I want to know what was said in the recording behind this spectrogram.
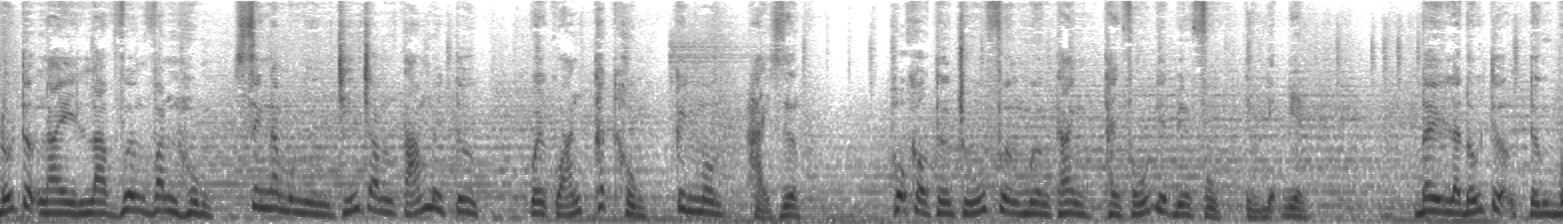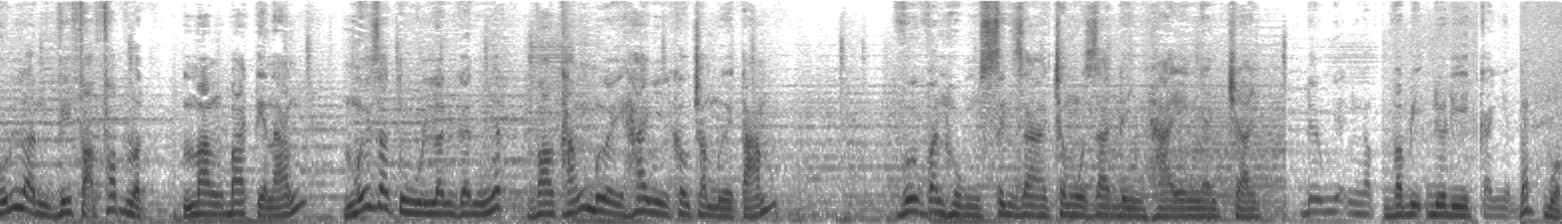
Đối tượng này là Vương Văn Hùng, sinh năm 1984, quê quán Thất Hùng, Kinh Môn, Hải Dương. Hộ khẩu thường trú phường Mường Thanh, thành phố Điện Biên Phủ, tỉnh Điện Biên. Đây là đối tượng từng 4 lần vi phạm pháp luật, mang 3 tiền án, mới ra tù lần gần nhất vào tháng 10 2018 Vương Văn Hùng sinh ra trong một gia đình hai anh em trai đều nghiện ngập và bị đưa đi cai nghiện bắt buộc.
